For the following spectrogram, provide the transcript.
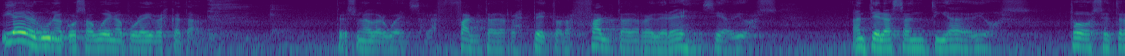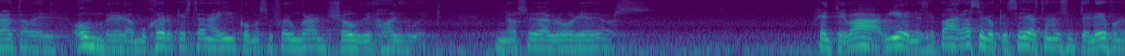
Y hay alguna cosa buena por ahí rescatable. Pero es una vergüenza, la falta de respeto, la falta de reverencia a Dios, ante la santidad de Dios. Todo se trata del hombre, la mujer que están ahí como si fuera un gran show de Hollywood. No se da gloria a Dios. Gente va, viene, se para, hace lo que sea, está en su teléfono.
